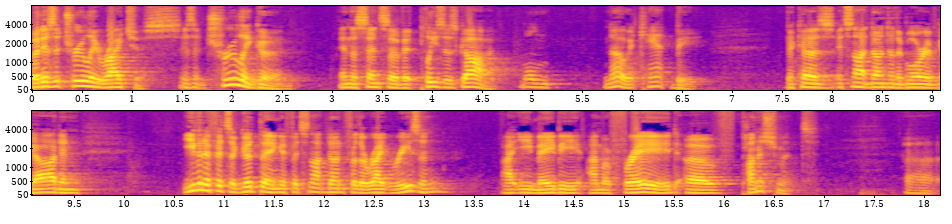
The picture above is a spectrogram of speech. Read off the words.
But is it truly righteous? Is it truly good in the sense of it pleases God? Well, no, it can't be because it's not done to the glory of God. And even if it's a good thing, if it's not done for the right reason, i.e., maybe I'm afraid of punishment, uh,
